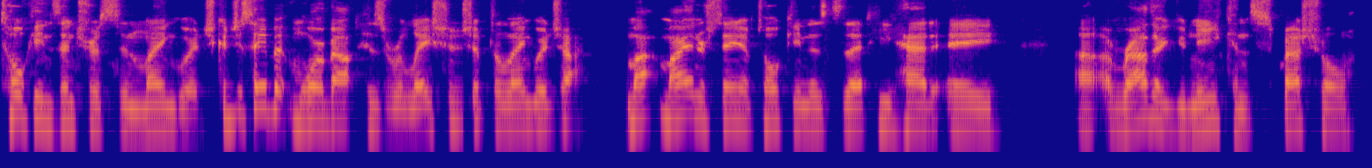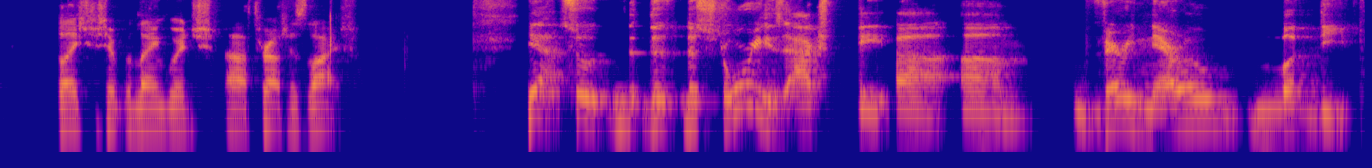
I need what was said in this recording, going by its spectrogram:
Tolkien's interest in language. Could you say a bit more about his relationship to language? My, my understanding of Tolkien is that he had a uh, a rather unique and special relationship with language uh, throughout his life. Yeah, so the, the story is actually uh, um, very narrow but deep,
